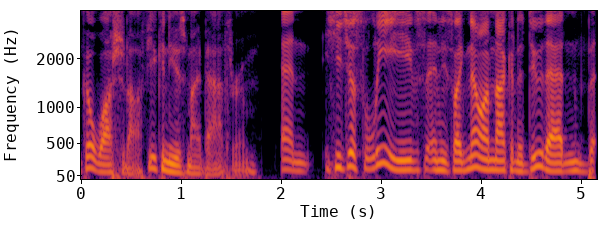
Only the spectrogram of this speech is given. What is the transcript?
go wash it off. You can use my bathroom." And he just leaves and he's like no i'm not going to do that and B-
